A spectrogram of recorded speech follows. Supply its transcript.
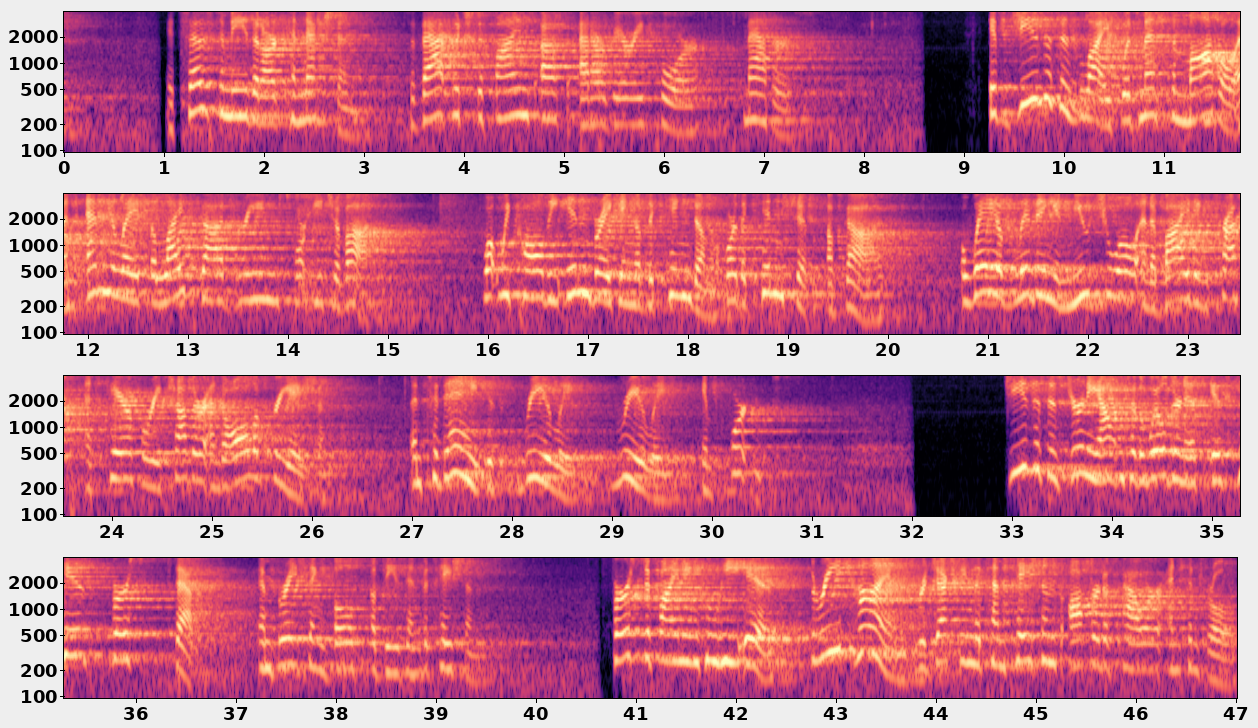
It says to me that our connection to that which defines us at our very core matters. If Jesus' life was meant to model and emulate the life God dreams for each of us, what we call the inbreaking of the kingdom or the kinship of God, a way of living in mutual and abiding trust and care for each other and all of creation, And today is really, really important. Jesus' journey out into the wilderness is his first step embracing both of these invitations. First, defining who he is, three times rejecting the temptations offered of power and control.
